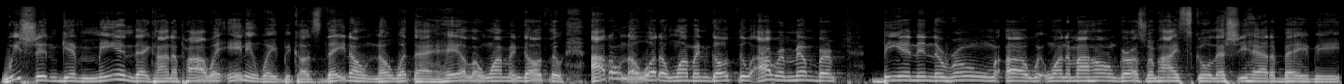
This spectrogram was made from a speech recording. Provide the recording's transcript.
We shouldn't give men that kind of power anyway because they don't know what the hell a woman go through. I don't know what a woman go through. I remember being in the room uh, with one of my homegirls from high school that she had a baby,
